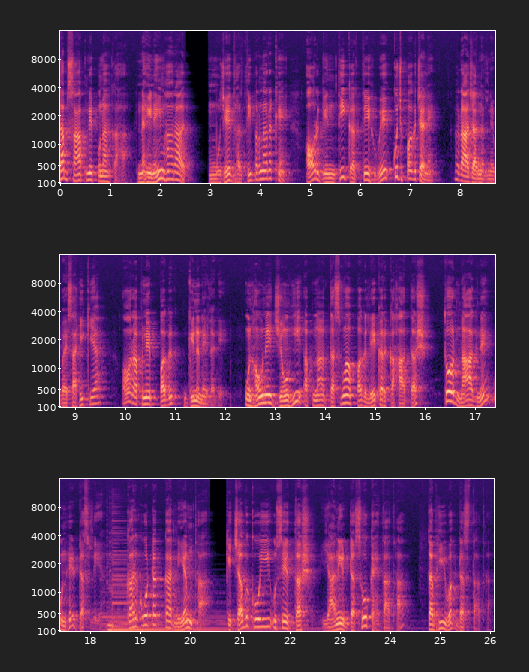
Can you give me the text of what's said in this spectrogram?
तब सांप ने पुनः कहा, नहीं नहीं महाराज, मुझे धरती पर न रखें और गिनती करते हुए कुछ पग चलें। राजा नल ने वैसा ही किया और अपने पग गिनने लगे। उन्होंने ज्यों ही अपना दसवां पग लेकर कहा दश तो नाग ने उन्हें डस लिया। करकोटक का नियम था कि जब कोई उसे दश यानी डसो कहता था, तभी वह डसता था।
